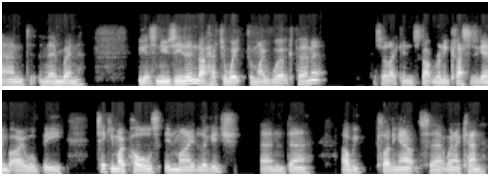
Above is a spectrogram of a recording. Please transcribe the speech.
And, and then when we get to New Zealand, I have to wait for my work permit so that I can start running classes again. But I will be taking my poles in my luggage and uh, I'll be plodding out uh, when I can,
